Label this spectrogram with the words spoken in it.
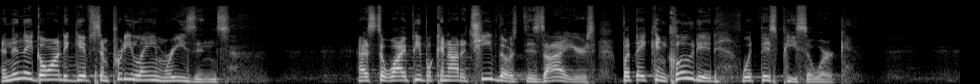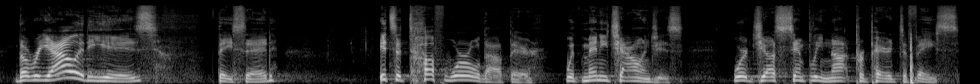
And then they go on to give some pretty lame reasons as to why people cannot achieve those desires, but they concluded with this piece of work. The reality is, they said, it's a tough world out there with many challenges we're just simply not prepared to face.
